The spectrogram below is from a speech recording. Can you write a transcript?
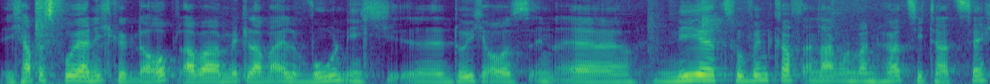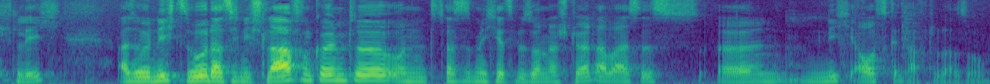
Ich habe es vorher nicht geglaubt, aber mittlerweile wohne ich äh, durchaus in äh, Nähe zu Windkraftanlagen und man hört sie tatsächlich. Also nicht so, dass ich nicht schlafen könnte und dass es mich jetzt besonders stört, aber es ist äh, nicht ausgedacht oder so.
